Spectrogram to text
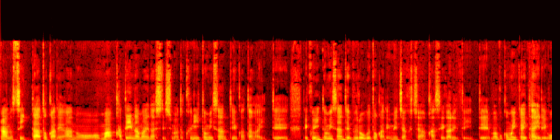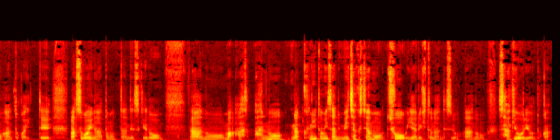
あの、ツイッターとかで、あの、まあ、勝手に名前出してしまうと、国富さんっていう方がいて、で、国富さんってブログとかでめちゃくちゃ稼がれていて、まあ、僕も一回タイでご飯とか行って、まあ、すごいなと思ったんですけど、あの、まあ、あの、な国富さんってめちゃくちゃもう超やる人なんですよ。あの、作業量とか。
